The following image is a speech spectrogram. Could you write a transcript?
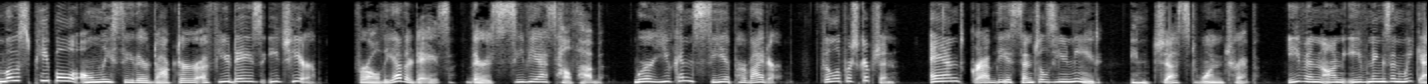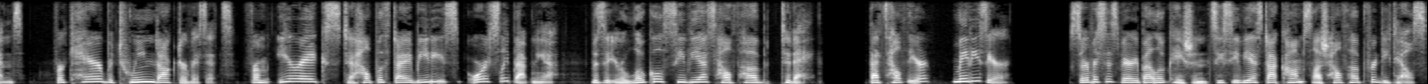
Most people only see their doctor a few days each year. For all the other days, there's CVS Health Hub, where you can see a provider, fill a prescription, and grab the essentials you need in just one trip, even on evenings and weekends. For care between doctor visits, from earaches to help with diabetes or sleep apnea, visit your local CVS Health Hub today. That's healthier, made easier. Services vary by location. See cvs.com slash health hub for details.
